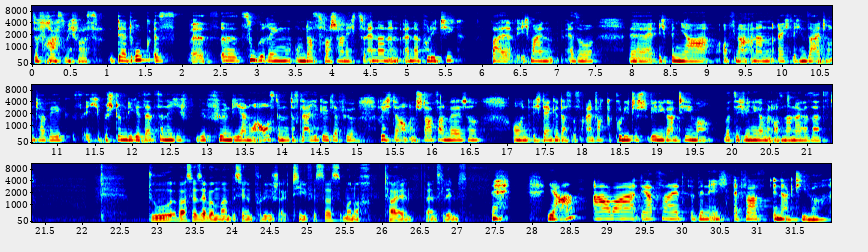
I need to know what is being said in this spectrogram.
Du fragst mich was. Der Druck ist äh, äh, zu gering, um das wahrscheinlich zu ändern in, in der Politik. Weil ich meine, also äh, ich bin ja auf einer anderen rechtlichen Seite unterwegs. Ich bestimme die Gesetze nicht, ich, wir führen die ja nur aus. Und das gleiche gilt ja für Richter und Staatsanwälte. Und ich denke, das ist einfach politisch weniger ein Thema, wird sich weniger mit auseinandergesetzt. Du warst ja selber mal ein bisschen politisch aktiv. Ist das immer noch Teil deines Lebens? Ja, aber derzeit bin ich etwas inaktiver.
